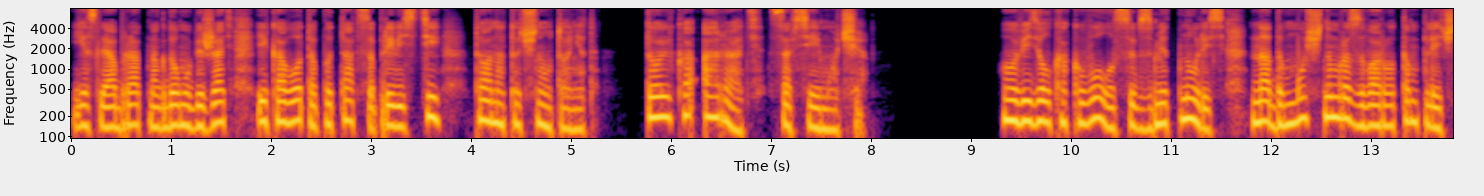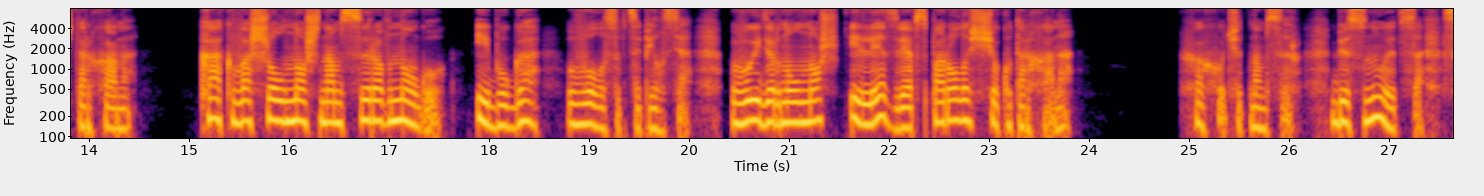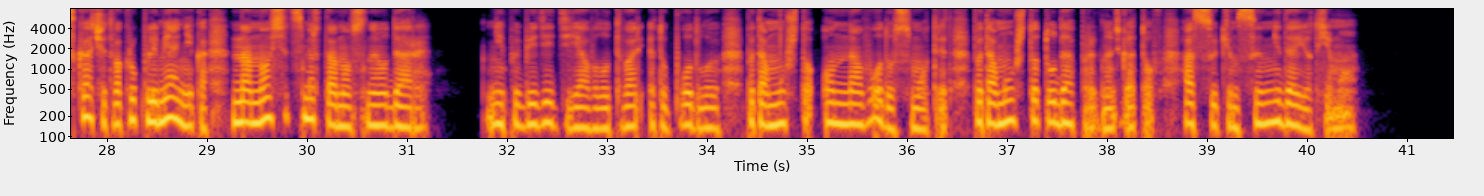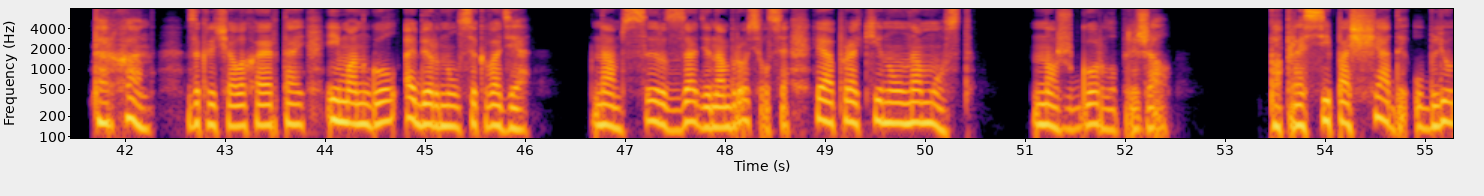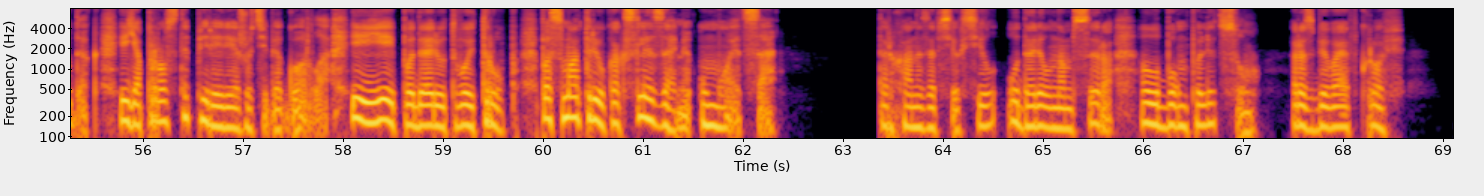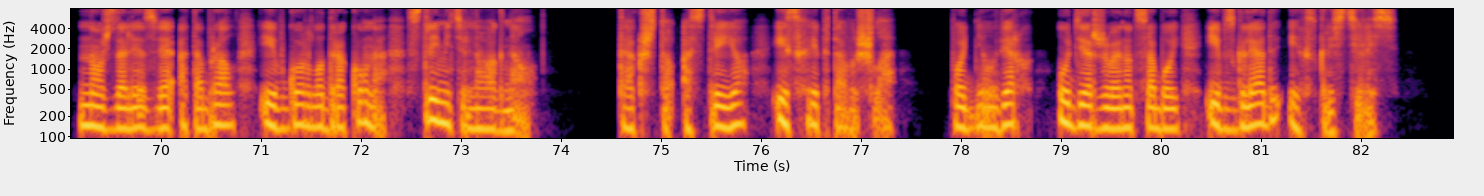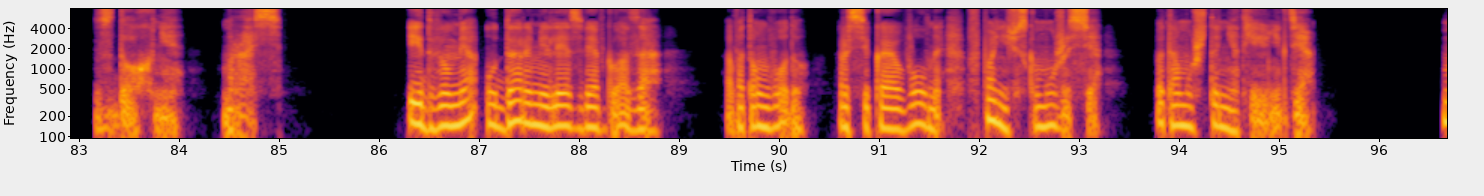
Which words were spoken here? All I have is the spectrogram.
Если обратно к дому бежать и кого-то пытаться привести, то она точно утонет. Только орать со всей мочи. Увидел, как волосы взметнулись над мощным разворотом плеч Тархана — как вошел нож нам сыро в ногу, и буга в волосы вцепился, выдернул нож, и лезвие вспороло щеку Тархана. Хохочет нам сыр, беснуется, скачет вокруг племянника, наносит смертоносные удары. Не победить дьяволу тварь эту подлую, потому что он на воду смотрит, потому что туда прыгнуть готов, а сукин сын не дает ему. «Тархан!» — закричала Хайртай, и монгол обернулся к воде. Нам сыр сзади набросился и опрокинул на мост. Нож к горлу прижал. Попроси пощады, ублюдок, и я просто перережу тебе горло, и ей подарю твой труп, посмотрю, как слезами умоется. Тархан изо всех сил ударил нам сыра лбом по лицу, разбивая в кровь. Нож за лезвие отобрал и в горло дракона стремительно вогнал. Так что острие из хребта вышло. Поднял вверх, удерживая над собой, и взгляды их скрестились. Сдохни, мразь. И двумя ударами лезвия в глаза, а потом в воду, рассекая волны в паническом ужасе, потому что нет ее нигде.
